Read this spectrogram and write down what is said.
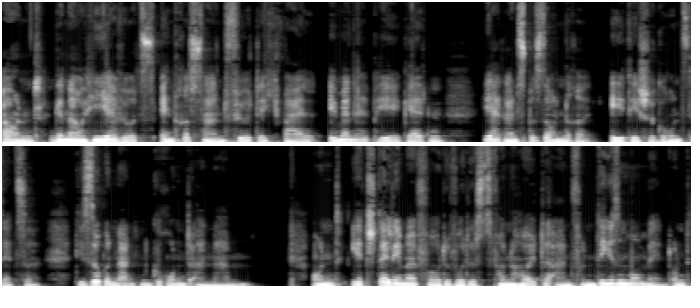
Und genau hier wird's interessant für dich, weil im NLP gelten ja ganz besondere ethische Grundsätze, die sogenannten Grundannahmen. Und jetzt stell dir mal vor, du würdest von heute an, von diesem Moment und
